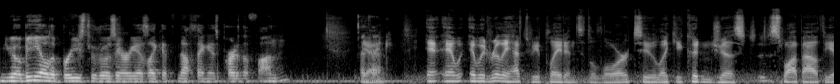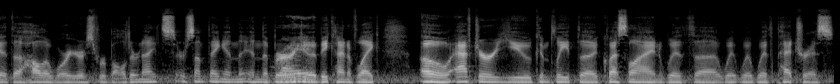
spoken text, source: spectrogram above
you know, being able to breeze through those areas like it's nothing is part of the fun. I yeah. think. It, it, it would really have to be played into the lore too. Like you couldn't just swap out the the Hollow Warriors for Balder Knights or something in the in the Burg. Right. It would be kind of like, oh, after you complete the quest line with uh, with, with, with Petrus,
